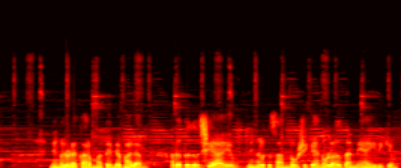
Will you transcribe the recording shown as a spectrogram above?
നിങ്ങളുടെ കർമ്മത്തിന്റെ ഫലം അത് തീർച്ചയായും നിങ്ങൾക്ക് സന്തോഷിക്കാനുള്ളത് തന്നെയായിരിക്കും.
